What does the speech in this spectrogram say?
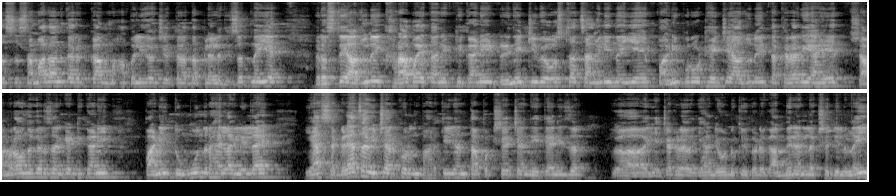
तसं समाधानकारक काम महापालिका क्षेत्रात आपल्याला दिसत नाही आहे रस्ते अजूनही खराब आहेत अनेक ठिकाणी ड्रेनेजची व्यवस्था चांगली नाही पाणी पाणीपुरवठ्याचे अजूनही तक्रारी आहेत. शामराव नगरसारख्या ठिकाणी पाणी तुंबून राहायला लागलेलं आहे. या सगळ्याचा विचार करून भारतीय जनता पक्षाच्या नेत्यांनी जर याच्याकडे ह्या निवडणुकीकडे गांभीर्यानं लक्ष दिलं नाही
